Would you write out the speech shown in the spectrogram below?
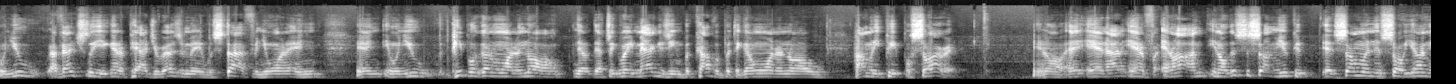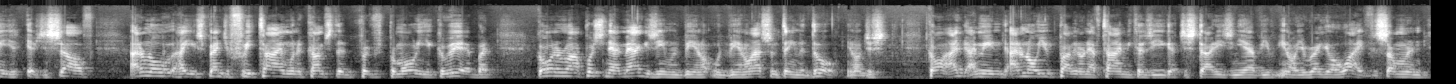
when you eventually you're going to pad your resume with stuff, and you want to, and and when you people are going to want to know, you know, that's a great magazine but cover, but they're going to want to know how many people saw it. You know, and and, I, and, if, and I'm, you know, this is something you could, as someone who's so young as as yourself, I don't know how you spend your free time when it comes to pr- promoting your career, but going around pushing that magazine would be an, would be an awesome thing to do. You know, just go. I, I mean, I don't know. You probably don't have time because you got your studies and you have you, you know your regular life. As someone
